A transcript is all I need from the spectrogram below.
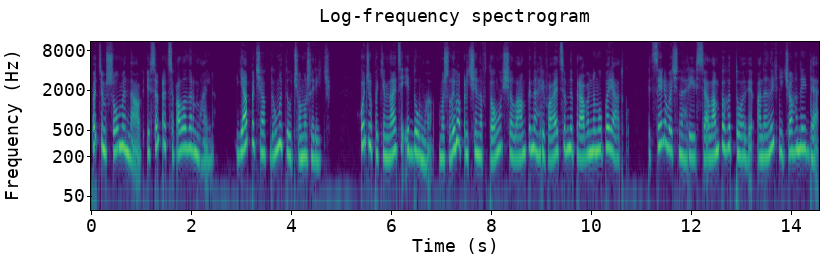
Потім шум минав, і все працювало нормально. Я почав думати, у чому ж річ. Ходжу по кімнаті і думаю, можлива причина в тому, що лампи нагріваються в неправильному порядку. Підсилювач нагрівся, лампи готові, а на них нічого не йде.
